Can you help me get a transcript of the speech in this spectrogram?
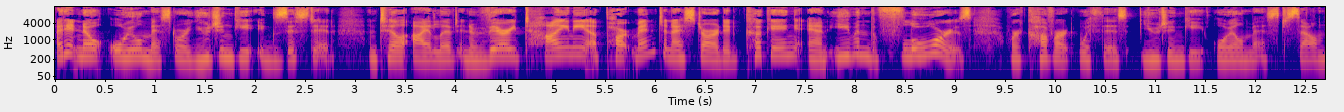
I didn't know oil mist or 유증기 existed until I lived in a very tiny apartment and I started cooking and even the floors were covered with this 유증기 oil mist. So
